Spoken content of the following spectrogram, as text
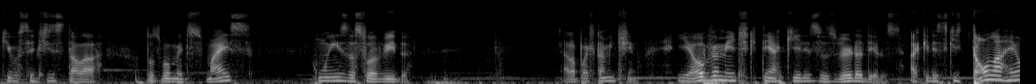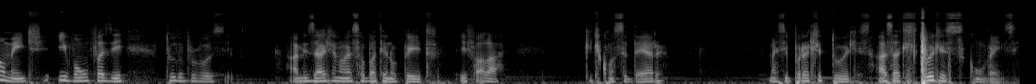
que você diz estar lá nos momentos mais ruins da sua vida. Ela pode estar mentindo. E é obviamente que tem aqueles os verdadeiros, aqueles que estão lá realmente e vão fazer tudo por você. A amizade não é só bater no peito e falar que te considera, mas sim por atitudes. As atitudes convencem.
